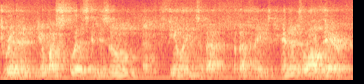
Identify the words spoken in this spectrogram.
driven, you know, by splits in his own feelings about, about things, and that it's all there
